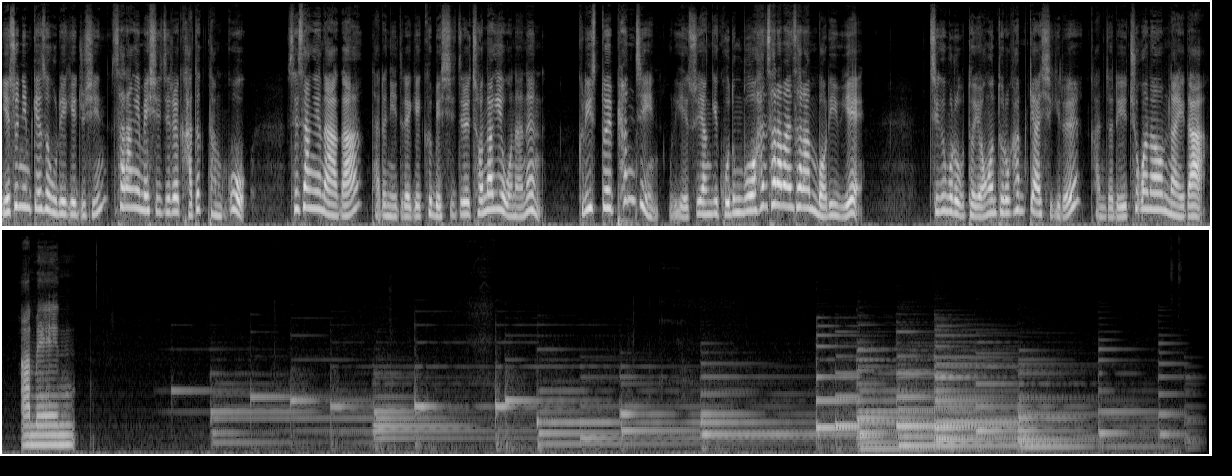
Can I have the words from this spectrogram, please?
예수님께서 우리에게 주신 사랑의 메시지를 가득 담고 세상에 나아가 다른 이들에게 그 메시지를 전하기 원하는 그리스도의 편지인 우리 예수양기 고등부 한 사람 한 사람 머리 위에 지금으로부터 영원토록 함께 하시기를 간절히 축원하옵나이다. 아멘.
